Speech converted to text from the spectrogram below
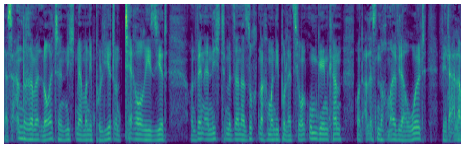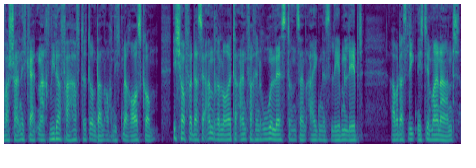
dass er andere Leute nicht mehr manipuliert und terrorisiert. Und wenn er nicht mit seiner Sucht nach Manipulation umgehen kann und alles nochmal wiederholt, wird er aller Wahrscheinlichkeit nach wieder verhaftet und dann auch nicht mehr rauskommen. Ich hoffe, dass er andere Leute einfach in Ruhe lässt und sein eigenes Leben lebt. Aber das liegt nicht in meiner Hand.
